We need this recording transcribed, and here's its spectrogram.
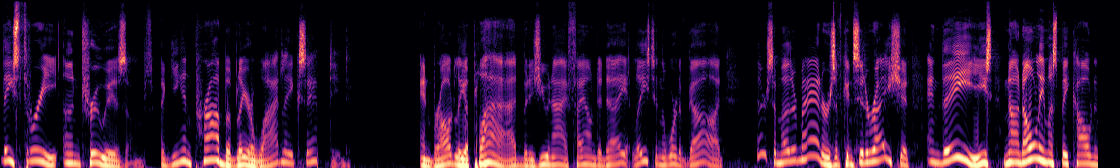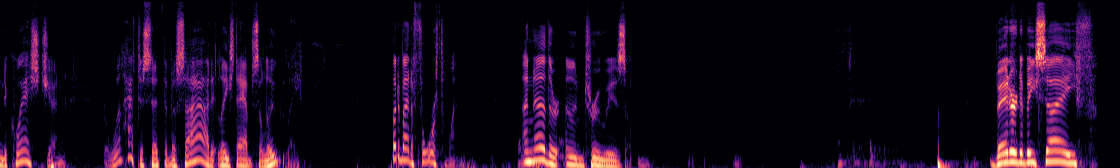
These three untruisms, again, probably are widely accepted and broadly applied, but as you and I have found today, at least in the Word of God, there are some other matters of consideration. And these not only must be called into question, but we'll have to set them aside, at least absolutely. What about a fourth one? Another untruism. Better to be safe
